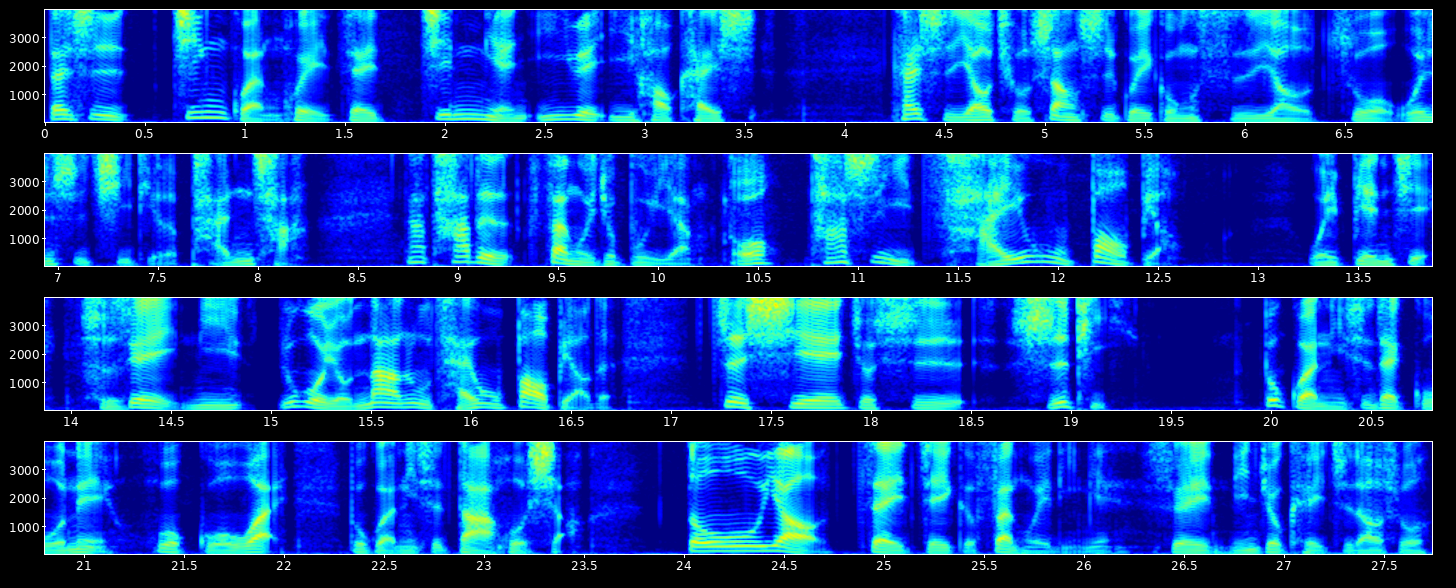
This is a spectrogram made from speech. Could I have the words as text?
但是金管会在今年一月一号开始。开始要求上市柜公司要做温室气体的盘查，那它的范围就不一样哦。它是以财务报表为边界，是。所以你如果有纳入财务报表的这些就是实体，不管你是在国内或国外，不管你是大或小，都要在这个范围里面。所以您就可以知道说，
